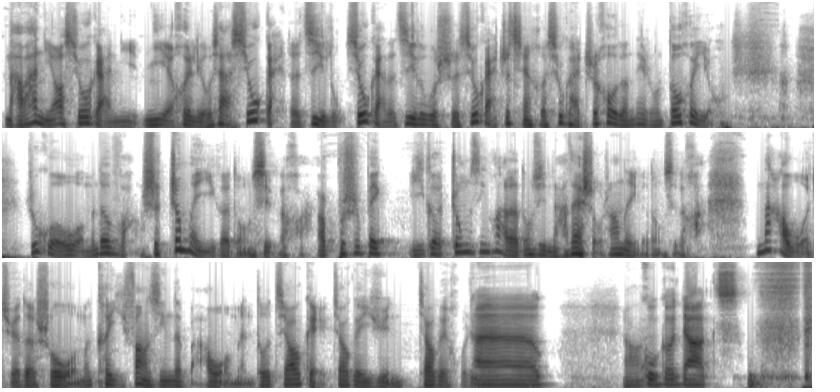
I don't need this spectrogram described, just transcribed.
哪怕你要修改，你你也会留下修改的记录，修改的记录是修改之前和修改之后的内容都会有。如果我们的网是这么一个东西的话，而不是被一个中心化的东西拿在手上的一个东西的话，那我觉得说我们可以放心的把我们都交给交给云，交给互联网。呃，然后 Google Docs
